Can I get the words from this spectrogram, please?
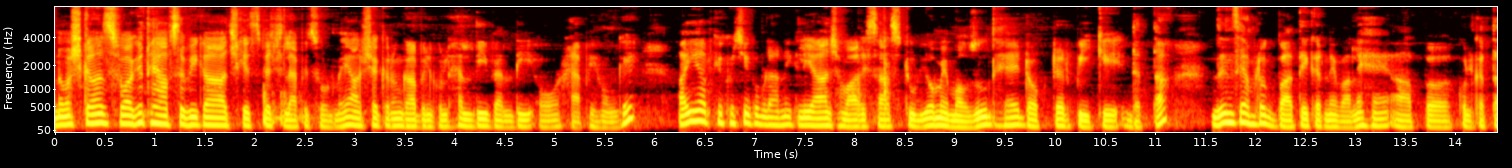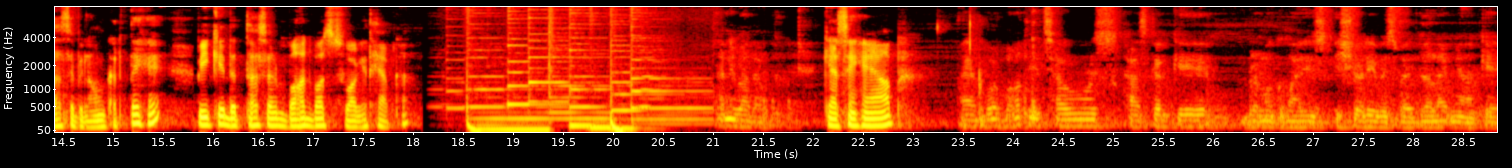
नमस्कार, स्वागत है आप सभी का आज के स्पेशल एपिसोड में। आशा करूँगा बिल्कुल हेल्दी वेल्दी और हैप्पी होंगे। आइए आपकी खुशी को बढ़ाने के लिए आज हमारे साथ स्टूडियो में मौजूद है डॉक्टर पी के दत्ता जिनसे हम लोग बातें करने वाले हैं आप कोलकाता से बिलोंग करते हैं। पी के दत्ता सर बहुत बहुत स्वागत है आपका। धन्यवाद आपका। कैसे हैं आप? बहुत ही अच्छा हूँ खास करके ब्रह्म कुमारी ईश्वरीय विश्वविद्यालय में आके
